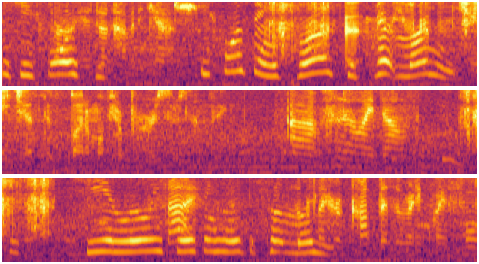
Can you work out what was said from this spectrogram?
And she's Sorry, I forcing, don't have any cash. she's forcing her to Uh, put maybe you've got money. some change at the bottom of your purse or something. Uh, no, I don't. She literally Besides, forcing her to put Looks money. like her cup is already quite full.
